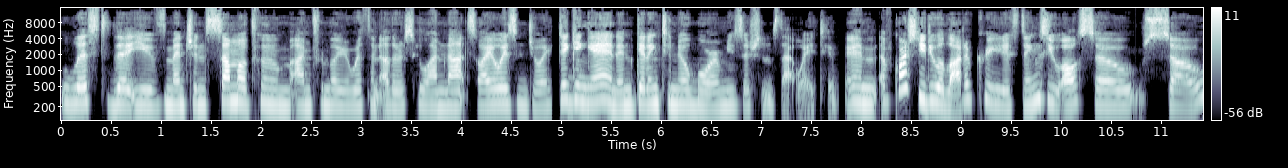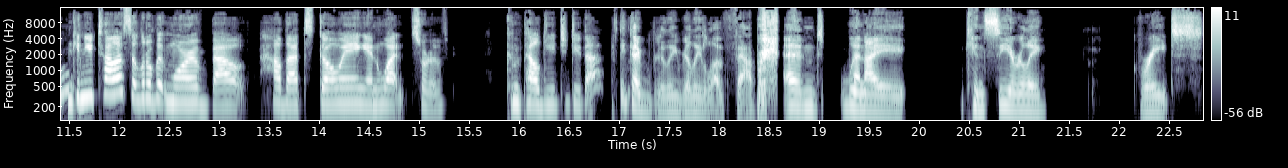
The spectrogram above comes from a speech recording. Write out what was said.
list that you've mentioned, some of whom I'm familiar with and others who I'm not. So I always enjoy digging in and getting to know more musicians that way too. And of course, you do a lot of creative things. You also sew. Mm-hmm. Can you tell us a little bit more about how that's going and what sort of compelled you to do that? I think I really, really love fabric. And when I can see a really great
